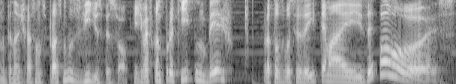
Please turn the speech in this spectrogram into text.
não perder notificação dos próximos vídeos, pessoal. A gente vai ficando por aqui, um beijo pra todos vocês aí, até mais e... Vamos!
